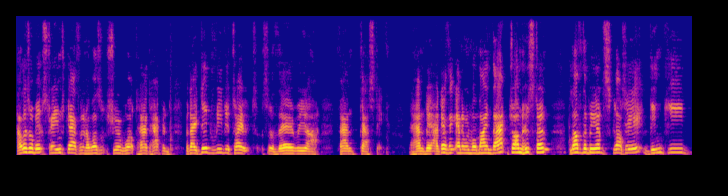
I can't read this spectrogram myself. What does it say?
a little bit strange, Catherine. I wasn't sure what had happened, but I did read it out. So there we are. Fantastic. And uh, I don't think anyone will mind that. John Houston, love the beard, Scottie, dinky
